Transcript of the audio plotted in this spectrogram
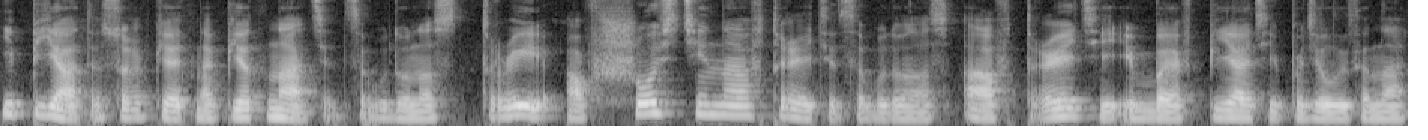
І п'яте 45 на 15 це буде у нас 3, а в шостій на А в третій це буде у нас А в третій, і Б в п'ятій поділити на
